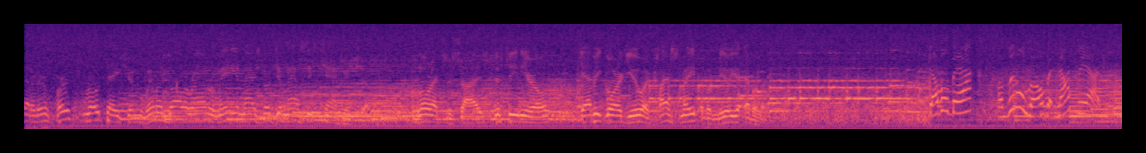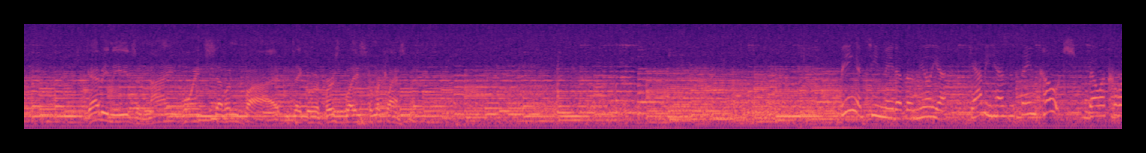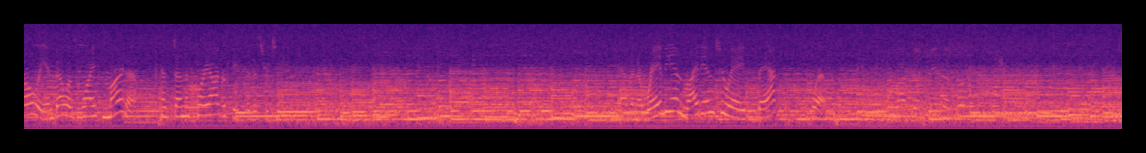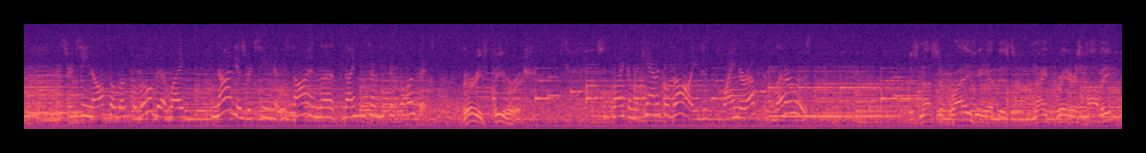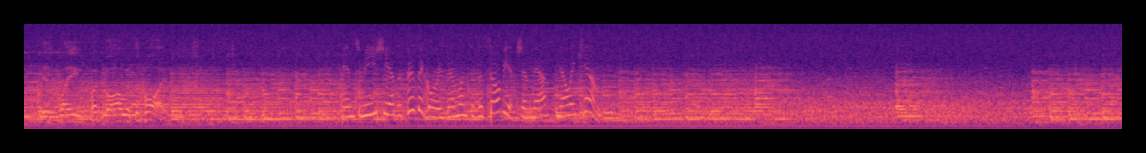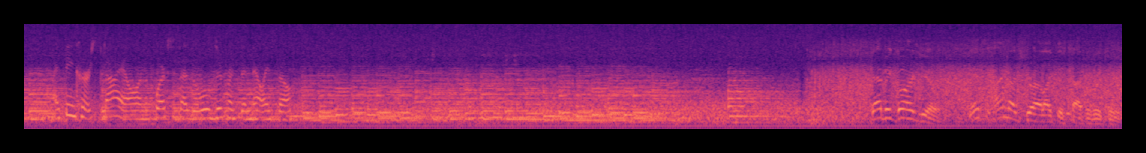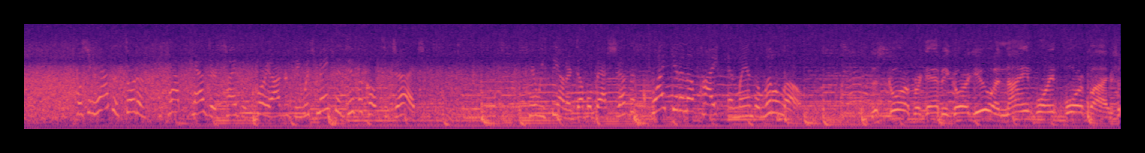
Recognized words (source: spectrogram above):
Competitor, first rotation, women's all-around Romanian National Gymnastics Championship. Floor exercise, 15-year-old Gabi Gheorghiu, a classmate of Emilia Eberle. Double back, a little low, but not bad. Gabi needs a 9.75 to take over first place from her classmate. Wife, Marta, has done the choreography for this routine. We have an Arabian right into a back flip. This routine also looks a little bit like Nadia's routine that we saw in the 1976 Olympics. Very feverish. She's like a mechanical doll. You just wind her up and let her loose. It's not surprising that this ninth grader's resemblance of the Soviet gymnast Nellie Kim. I think her style and the floor exercise is a little different than Nellie's, though. Gabi Gheorghiu. Nancy, I'm not sure I like this type of routine. Well, she has a sort of haphazard type of choreography, which makes it difficult to judge. Back, she doesn't quite get enough height and lands a little low. The score for Gabi Gheorghiu, a 9.45.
